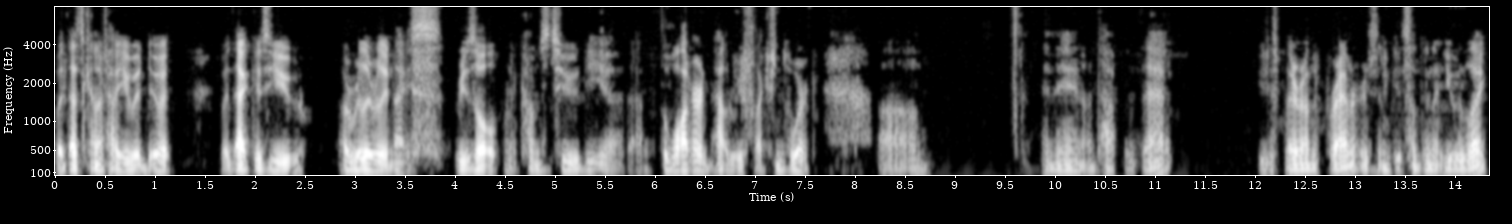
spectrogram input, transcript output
but that's kind of how you would do it. But that gives you a really, really nice result when it comes to the uh, the water and how the reflections work. Um, and then on top of that, you just play around the parameters and get something that you would like.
